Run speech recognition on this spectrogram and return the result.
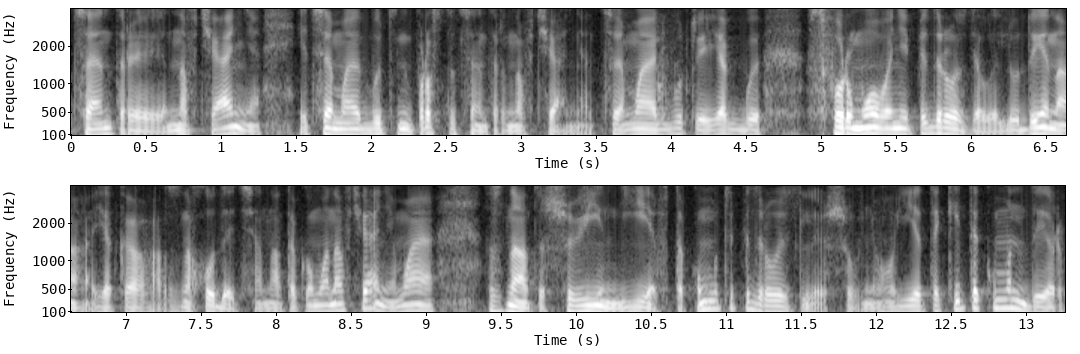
центри навчання. І це має бути не просто центр навчання, це мають бути якби сформовані підрозділи. Людина, яка знаходиться на такому навчанні, має знати, що він є в такому-то підрозділі, що в нього є такий-то командир,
